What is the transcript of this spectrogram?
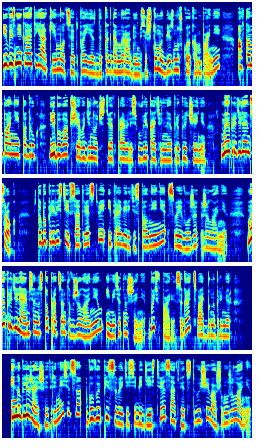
и возникают яркие эмоции от поездок, когда мы радуемся, что мы без мужской компании, а в компании подруг, либо вообще в одиночестве отправились в увлекательное приключение, мы определяем срок, чтобы привести в соответствие и проверить исполнение своего же желания. Мы определяемся на 100% желанием иметь отношения, быть в паре, сыграть свадьбу, например, и на ближайшие три месяца вы выписываете себе действия, соответствующие вашему желанию.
